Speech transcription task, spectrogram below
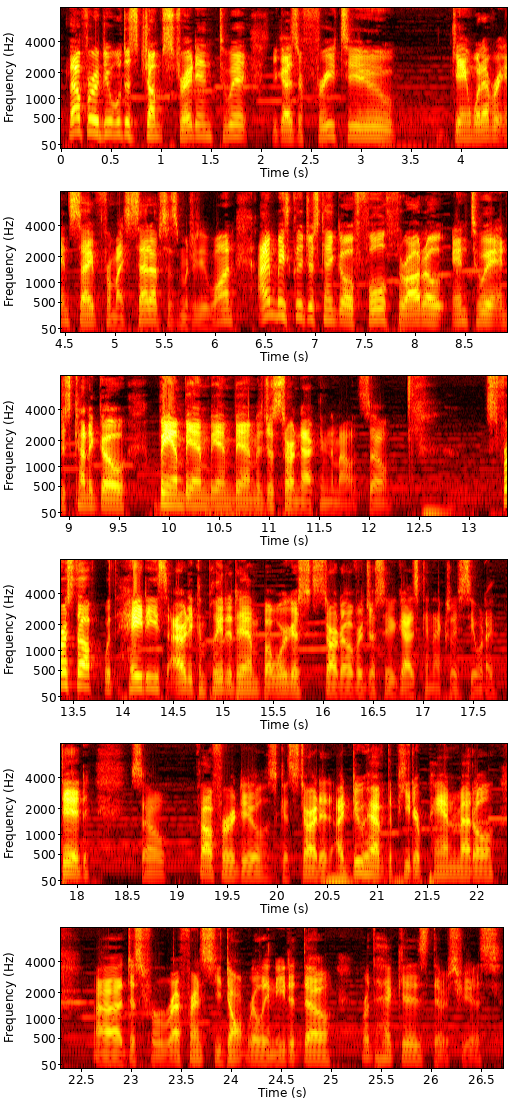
without further ado, we'll just jump straight into it. You guys are free to gain whatever insight from my setups as much as you want. I'm basically just going to go full throttle into it and just kind of go bam, bam, bam, bam, and just start knocking them out. So, first off, with Hades, I already completed him, but we're going to start over just so you guys can actually see what I did. So, without further ado, let's get started. I do have the Peter Pan medal, uh, just for reference. You don't really need it, though. Where the heck is... There she is.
